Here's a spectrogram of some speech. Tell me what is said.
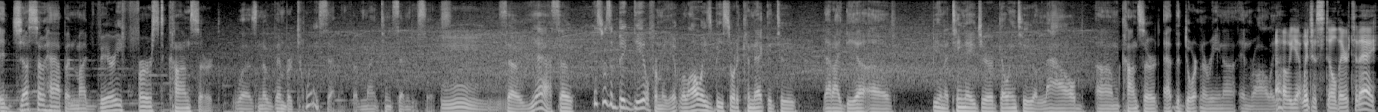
it just so happened my very first concert was November 27th of 1976. Mm. So yeah, so this was a big deal for me. It will always be sort of connected to that idea of being a teenager, going to a loud um, concert at the Dorton Arena in Raleigh. Oh yeah, which is still there today.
